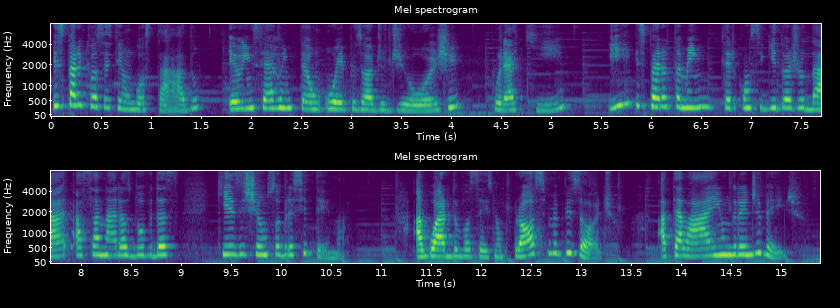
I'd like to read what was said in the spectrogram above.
Espero que vocês tenham gostado. Eu encerro então o episódio de hoje por aqui e espero também ter conseguido ajudar a sanar as dúvidas que existiam sobre esse tema. Aguardo vocês no próximo episódio. Até lá e um grande beijo!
